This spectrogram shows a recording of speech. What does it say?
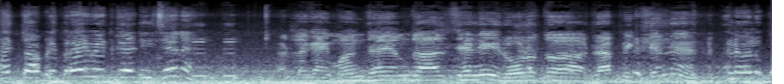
આજ તો આપણી પ્રાઇવેટ ગાડી છે ને. એટલે કઈ મન થાય એમ તો હાલશે નહીં. રોડ તો ટ્રાફિક છે ને. અને ઓલું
